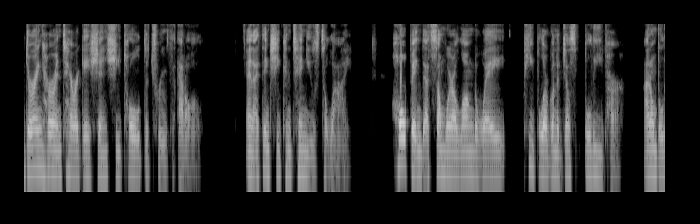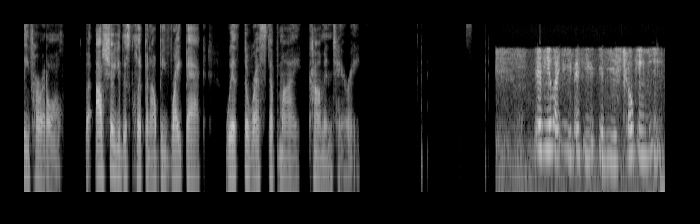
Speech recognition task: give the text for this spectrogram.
during her interrogation she told the truth at all. And I think she continues to lie, hoping that somewhere along the way people are going to just believe her. I don't believe her at all. But I'll show you this clip and I'll be right back with the rest of my commentary. if you like if you if he's choking me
